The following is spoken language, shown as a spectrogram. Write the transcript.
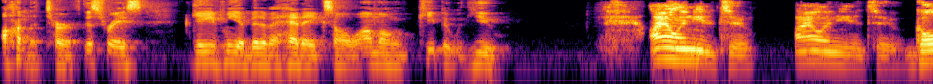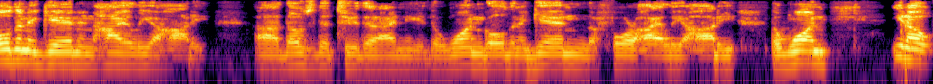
on the turf. This race gave me a bit of a headache, so I'm gonna keep it with you. I only needed two. I only needed two. Golden again and Hialeah Hottie. Uh, those are the two that I need. The one Golden again, the four Hialeah Hottie. The one, you know,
